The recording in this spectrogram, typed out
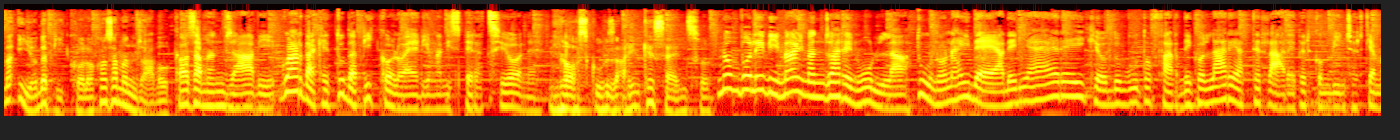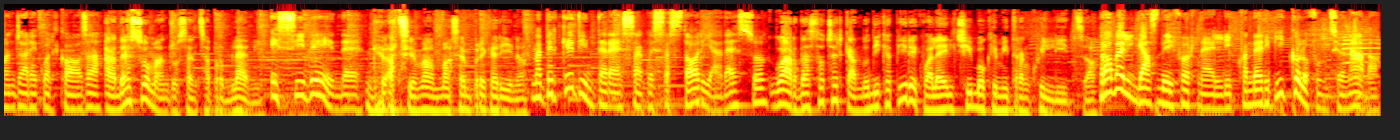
ma io da piccolo cosa mangiavo? Cosa mangiavi? Guarda che tu da piccolo eri una disperazione. No, scusa, in che senso? Non volevi mai mangiare nulla. Tu non hai idea degli aerei che ho dovuto far decollare e atterrare per convincerti a mangiare qualcosa. Adesso mangio senza problemi. E si vede. Grazie mamma, sempre carina. Ma perché ti interessa questa storia adesso? Guarda, sto cercando di capire qual è il cibo che mi tranquillizza tranquillizza. Prova il gas dei fornelli, quando eri piccolo funzionava.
